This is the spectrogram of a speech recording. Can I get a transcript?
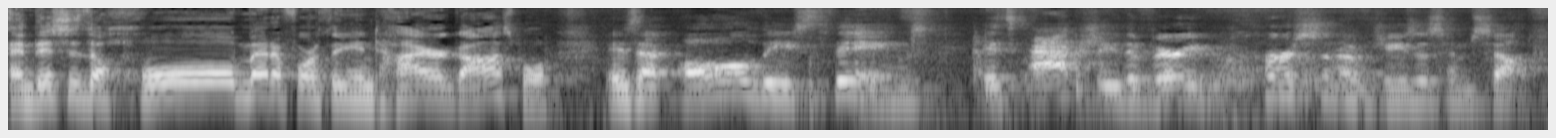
And this is the whole metaphor for the entire gospel is that all these things, it's actually the very person of Jesus himself.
